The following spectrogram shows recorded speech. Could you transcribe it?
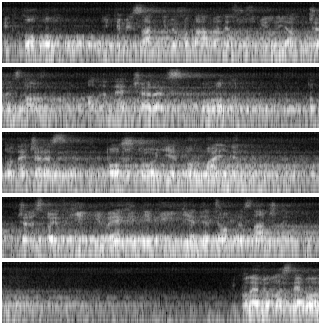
під копом, якимись задніми ходами, незрозуміло як, через дах, але не через ворота. Тобто не через те, що є нормальним, через той вхід і вихід, який є для цього призначений. І коли ми властиво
